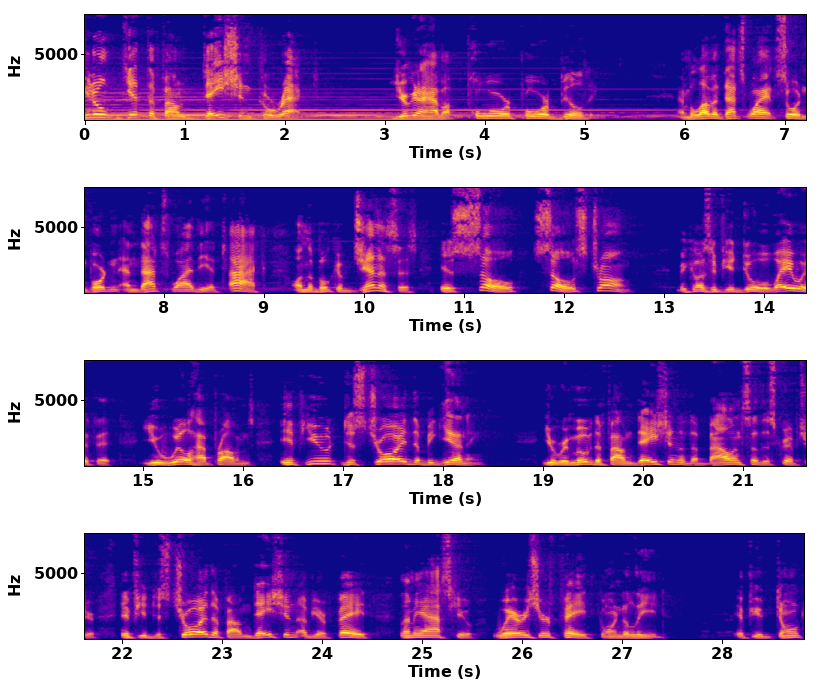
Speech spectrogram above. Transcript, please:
You don't get the foundation correct, you're going to have a poor, poor building. And beloved, that's why it's so important, and that's why the attack on the book of Genesis is so, so strong. Because if you do away with it, you will have problems. If you destroy the beginning, you remove the foundation of the balance of the scripture. If you destroy the foundation of your faith, let me ask you, where is your faith going to lead? If you don't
